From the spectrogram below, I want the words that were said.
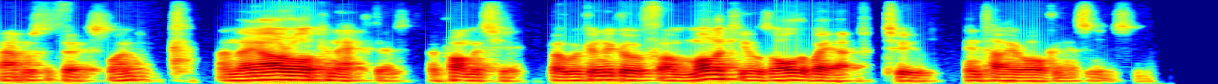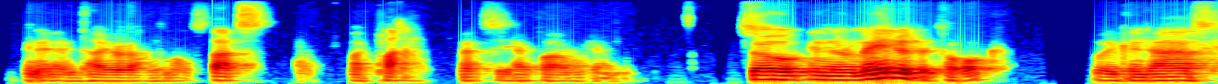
That was the first one, and they are all connected, I promise you. But we're going to go from molecules all the way up to entire organisms. in entire animals. That's my plan. Let's see how far we get. So in the remainder of the talk, we're going to ask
